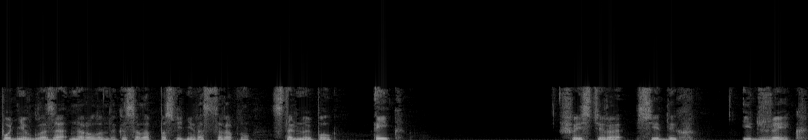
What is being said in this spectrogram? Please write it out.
подняв глаза на Роланда, косолап последний раз царапнул стальной пол. «Эйк!» «Шестеро седых и Джейк!»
